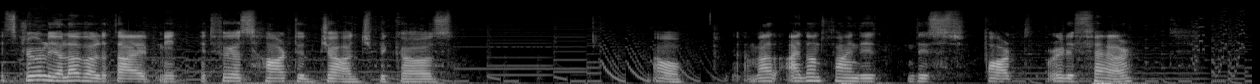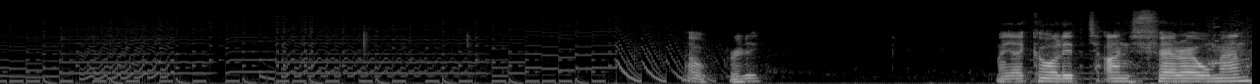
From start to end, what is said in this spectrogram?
It's truly a level that I it, it feels hard to judge because oh well I don't find it this part really fair really? May I call it unfair man?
